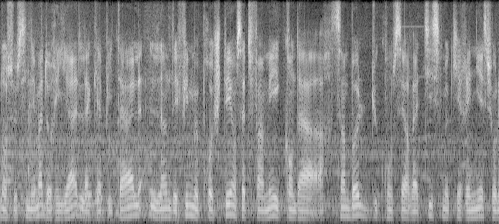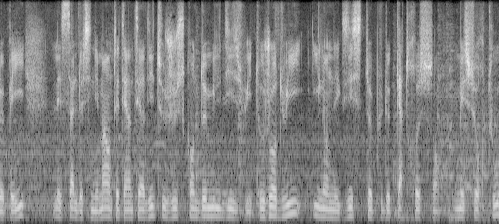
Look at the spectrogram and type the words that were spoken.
Dans ce cinéma de Riyad, la capitale, l'un des films projetés en cette fin mai est Kandahar, symbole du conservatisme qui régnait sur le pays. Les salles de cinéma ont été interdites jusqu'en 2018. Aujourd'hui, il en existe plus de 400. Mais surtout,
